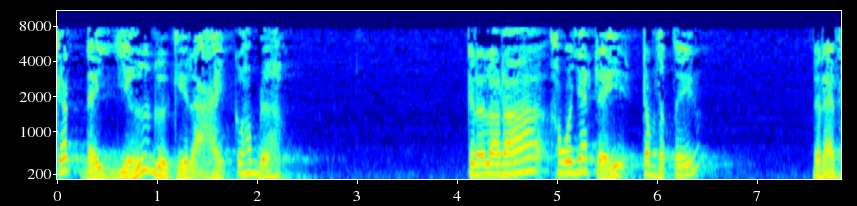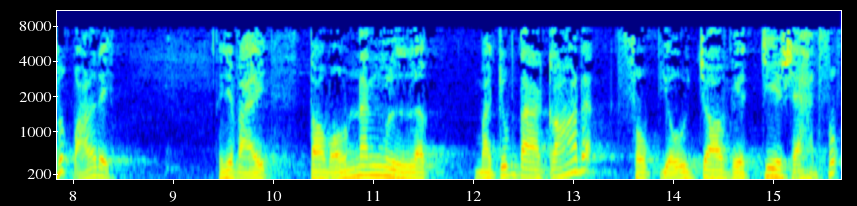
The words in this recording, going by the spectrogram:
cách để giữ người kia lại, cũng không được. Cái nỗi lo đó không có giá trị trong thực tiễn nên hãy vứt bỏ nó đi. Thì như vậy, toàn bộ năng lực mà chúng ta có đó, phục vụ cho việc chia sẻ hạnh phúc,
